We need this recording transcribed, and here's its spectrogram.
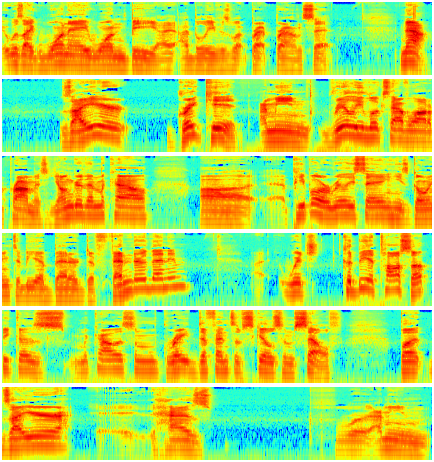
it was like 1A, 1B, I, I believe is what Brett Brown said. Now, Zhaire, great kid. I mean, really looks to have a lot of promise. Younger than Mikal. Uh, people are really saying he's going to be a better defender than him, uh, which could be a toss up because Mikal has some great defensive skills himself. But Zhaire eh, has, I mean,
